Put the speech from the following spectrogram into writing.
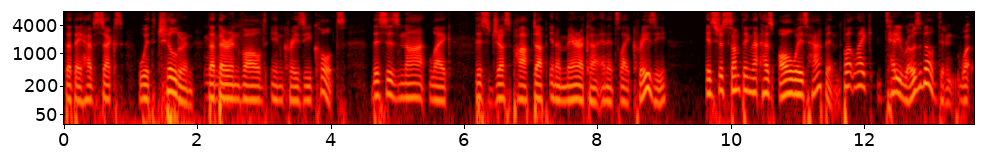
That they have sex with children. That Mm. they're involved in crazy cults. This is not like this just popped up in America and it's like crazy. It's just something that has always happened. But like Teddy Roosevelt didn't. What?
